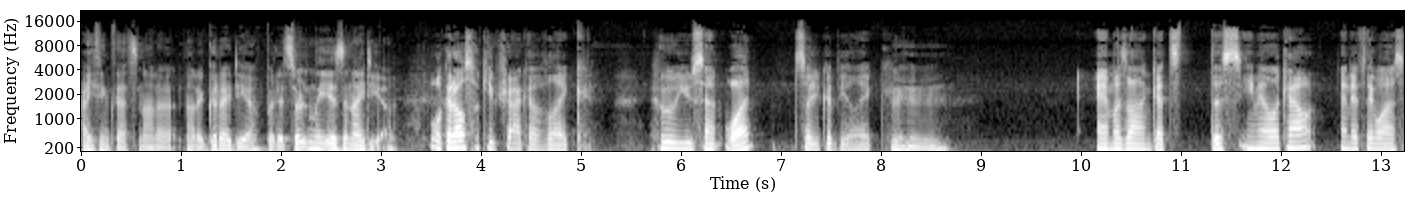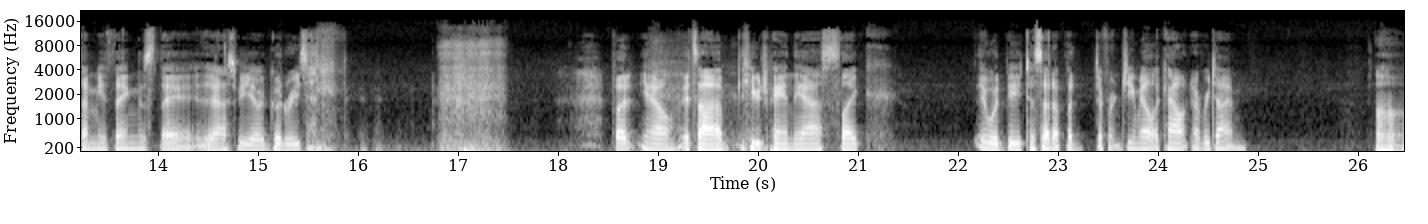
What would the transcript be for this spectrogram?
I think that's not a not a good idea, but it certainly is an idea. Well, it could also keep track of like who you sent what. So you could be like, Mm-hmm. Amazon gets this email account, and if they want to send me things, they there has to be a good reason. but you know, it's not a huge pain in the ass like it would be to set up a different Gmail account every time. Uh-huh.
